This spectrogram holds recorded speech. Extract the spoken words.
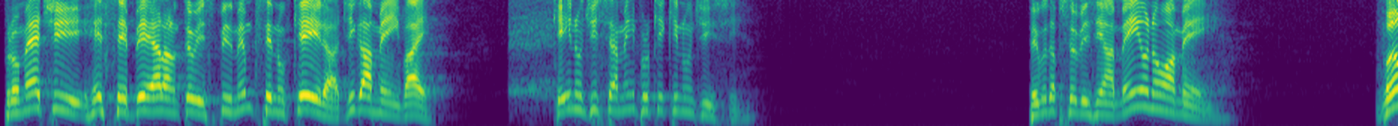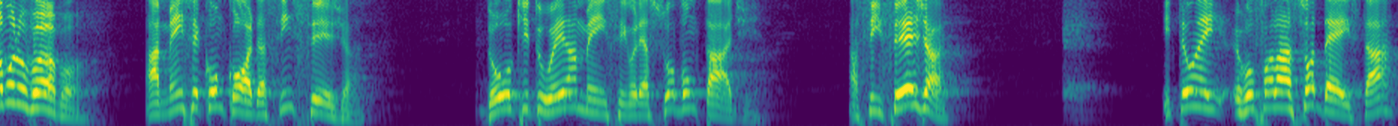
Promete receber ela no teu espírito, mesmo que você não queira, diga amém, vai. Quem não disse amém, por que, que não disse? Pergunta para o seu vizinho, amém ou não amém? Vamos ou não vamos? Amém, você concorda, assim seja. Dou o que doer, amém, Senhor, é a sua vontade. Assim seja? Então aí, eu vou falar só 10, tá?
